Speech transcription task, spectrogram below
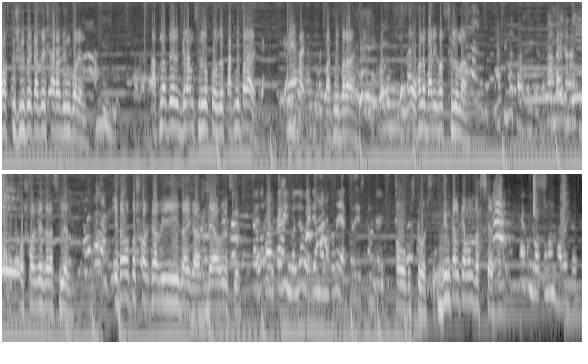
হস্তশিল্পের কাজে সারাদিন করেন। আপনাদের গ্রাম ছিল কোন যে পাটনি পাড়ায় পাটনি পাড়ায় ওখানে বাড়ি ঘর ছিল না? ও সরকারি জায়গা ছিলেন, এটাও তো সরকারি জায়গা, দেয়া হয়েছে। সরকারি হলেও এটা মনে করে একবারে ও বুঝতে পারছি। দিনকাল কেমন যাচ্ছে এখন? এখন বর্তমান ভালোই যাচ্ছে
